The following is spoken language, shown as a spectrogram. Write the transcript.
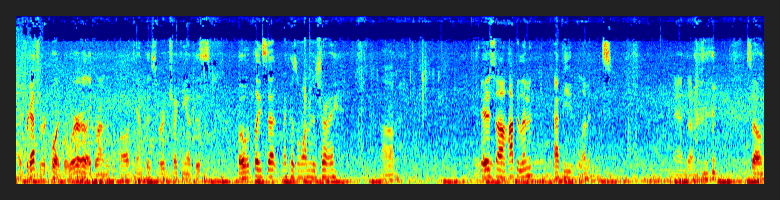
I forgot to record, but we're like around the DePaul campus. We're checking out this boba place that my cousin wanted to try. Um, It's uh, Happy Lemon. Happy Lemons. And uh, so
